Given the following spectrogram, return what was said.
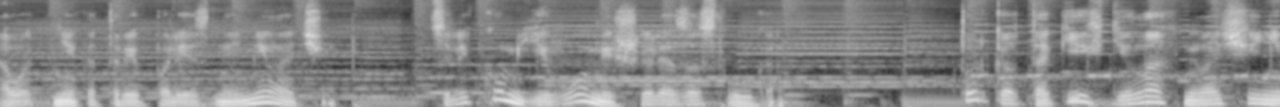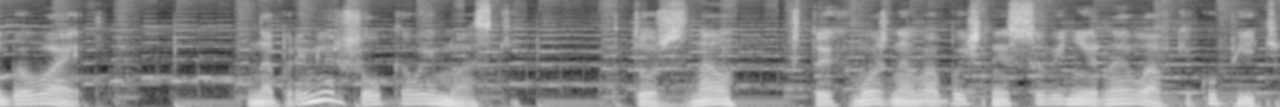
А вот некоторые полезные мелочи – целиком его, Мишеля, заслуга. Только в таких делах мелочей не бывает. Например, шелковые маски. Кто ж знал, что их можно в обычной сувенирной лавке купить?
